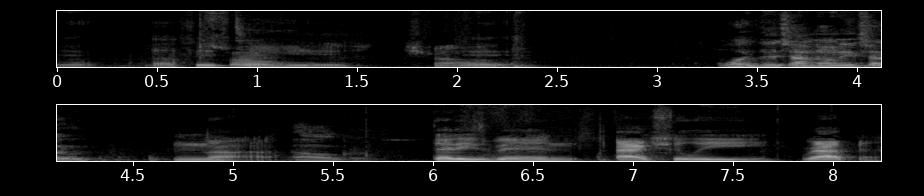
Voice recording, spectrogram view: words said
Yeah. About 15 Strong. years. Strong. Yeah. What, that y'all known each other? Nah. Oh, okay. That he's been actually rapping.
